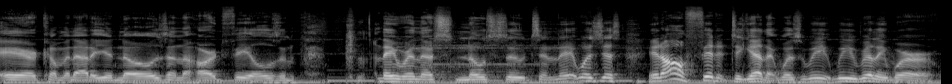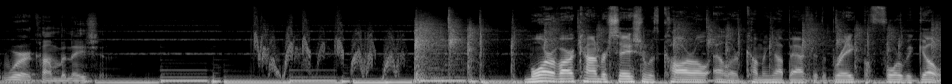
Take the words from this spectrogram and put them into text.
air coming out of your nose and the hard feels and they were in their snowsuits, and it was just it all fitted together. It was we we really were were a combination. More of our conversation with Carl Eller coming up after the break. Before we go,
